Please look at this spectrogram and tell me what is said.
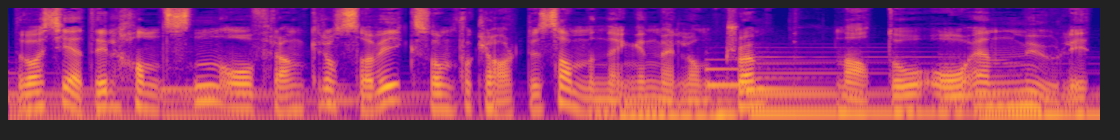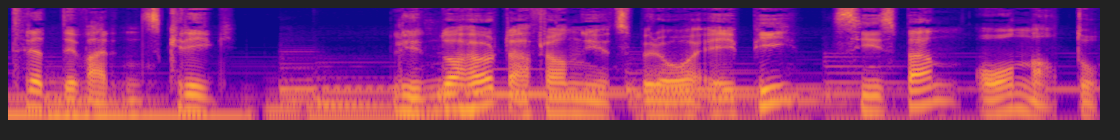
Det var Kjetil Hansen og Frank Rossavik som forklarte sammenhengen mellom Trump, Nato og en mulig tredje verdenskrig. Lyden du har hørt, er fra nyhetsbyrået AP, C-SPAN og Nato.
